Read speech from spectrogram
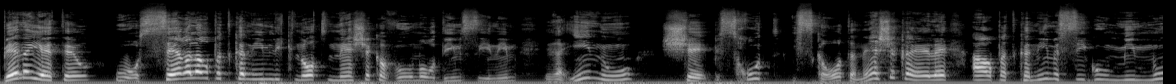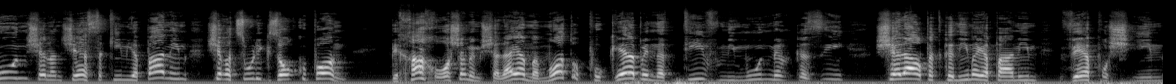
בין היתר הוא אוסר על הרפתקנים לקנות נשק עבור מורדים סינים. ראינו שבזכות עסקאות הנשק האלה ההרפתקנים השיגו מימון של אנשי עסקים יפנים שרצו לגזור קופון. בכך ראש הממשלה יממוטו פוגע בנתיב מימון מרכזי של ההרפתקנים היפנים והפושעים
